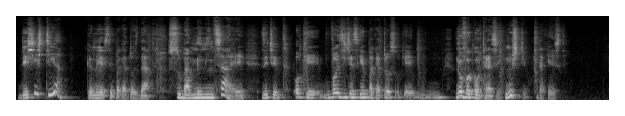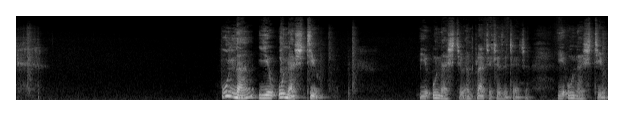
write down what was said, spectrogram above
Deși știa că nu este păcătos, dar sub amenințare zice, ok, voi ziceți că e păcătos, ok, nu vă contrazic, nu știu dacă este. Una, eu una știu. E una știu, îmi place ce zice aici. E una știu.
